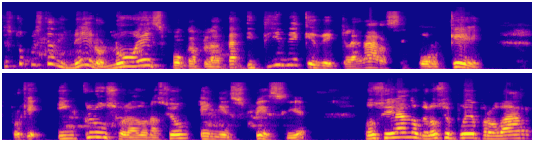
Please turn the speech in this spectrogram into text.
Esto cuesta dinero, no es poca plata y tiene que declararse. ¿Por qué? Porque incluso la donación en especie, considerando que no se puede probar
